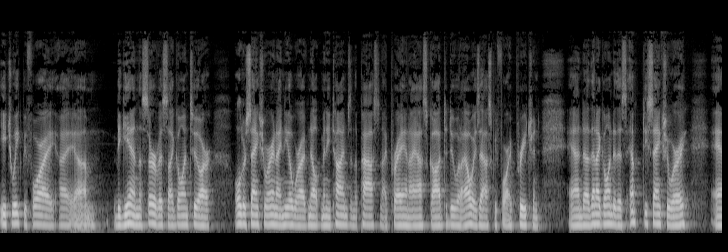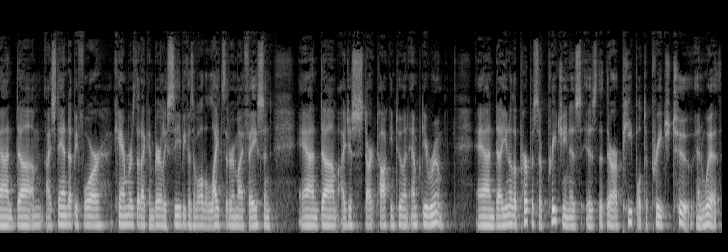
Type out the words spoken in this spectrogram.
each week before I, I um, begin the service, I go into our older sanctuary and I kneel where I've knelt many times in the past and I pray and I ask God to do what I always ask before I preach and and uh, then I go into this empty sanctuary and um, I stand up before cameras that I can barely see because of all the lights that are in my face and and um, I just start talking to an empty room. And uh, you know the purpose of preaching is is that there are people to preach to and with.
